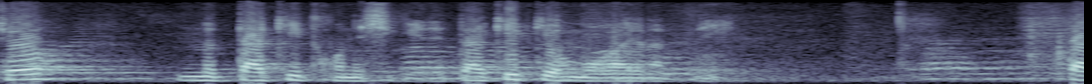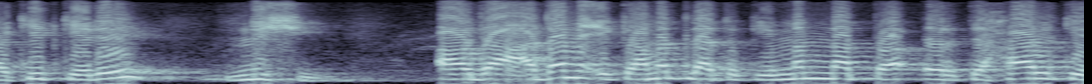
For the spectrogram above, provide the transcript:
شو نو تاکید خو نشي کېږي تاکید کې هم مغایرت نه تاکید کېږي نشي او دا عدم اقامت لا تقیمن نه په ارتحال کې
